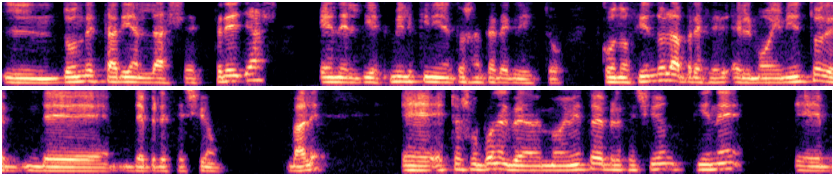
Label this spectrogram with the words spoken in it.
dónde estarían las estrellas en el 10.500 a.C., conociendo el movimiento de, precesión, ¿vale? Eh, esto supone, el, movimiento de precesión tiene, eh,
